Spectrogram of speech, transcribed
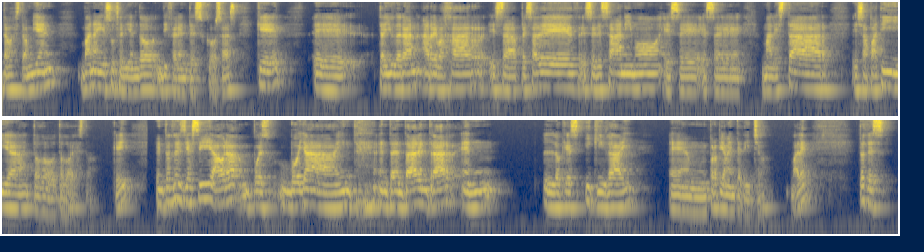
pues también van a ir sucediendo diferentes cosas que eh, te ayudarán a rebajar esa pesadez, ese desánimo, ese, ese malestar, esa apatía, todo, todo esto. Entonces, y así ahora, pues voy a intentar entrar en lo que es Ikigai em, propiamente dicho, ¿vale? Entonces,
